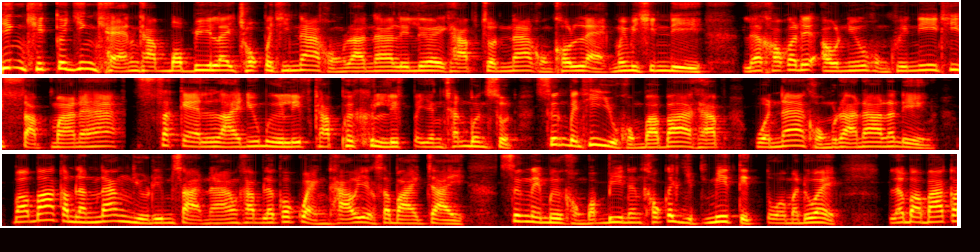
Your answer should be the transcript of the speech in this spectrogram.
ยิ่งคิดก็ยิ่งแขนครับบ๊อบบี้ไล่ชกไปที่หน้าของราน่าเรื่อยๆครับจนหน้าของเขาแหลกไม่มีชิ้นดี แล้วเขาก็ได้เอานิ้วของควินนี่ที่สับมานะฮะสแกนลายนิ้วมือลิฟต์ครับเพื่อขึ้นลิฟต์ไปยังชั้นบนสุด ซึ่งเป็นที่อยู่ของบาบ้าครับหัวหน้าของราน่านั่นเองบาบ้ากำลังนั่งอยู่ริมสระน้ำครับแล้วก็แกว่งเท้าอย่างสบายใจ ซึ่งในมือของบ๊อบบี้นั้นเขาก็หยิบมีดติดตัวมาด้วย แล้วบาบ้าก็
